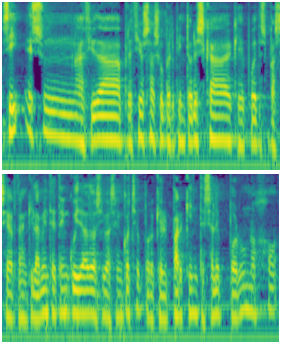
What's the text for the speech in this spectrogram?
Sí, es una ciudad preciosa, súper pintoresca, que puedes pasear tranquilamente. Ten cuidado si vas en coche porque el parking te sale por un ojo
